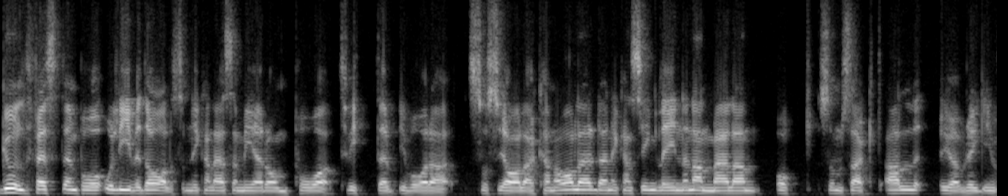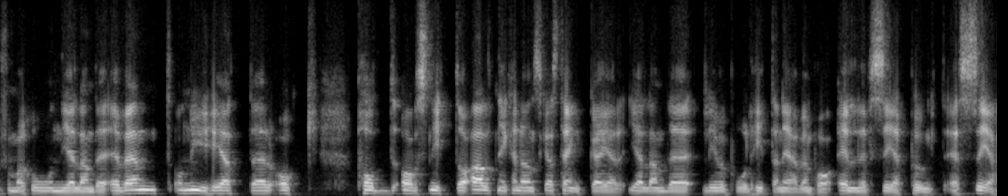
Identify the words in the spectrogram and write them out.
Guldfesten på Olivedal som ni kan läsa mer om på Twitter i våra sociala kanaler där ni kan singla in en anmälan. Och som sagt, all övrig information gällande event och nyheter och poddavsnitt och allt ni kan önskas tänka er gällande Liverpool hittar ni även på lfc.se.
